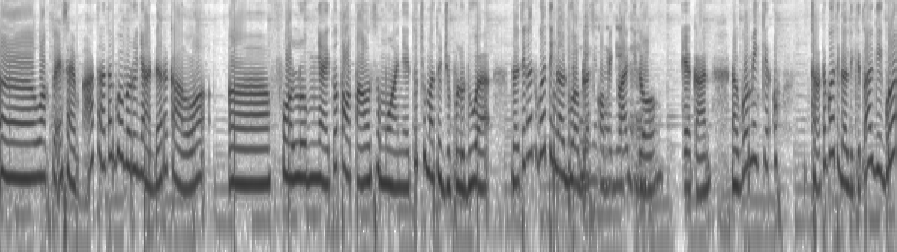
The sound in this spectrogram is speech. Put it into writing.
eh, waktu SMA ternyata gue baru nyadar kalau eh, volumenya itu total semuanya itu cuma 72. Berarti kan gue tinggal 12 Dikit komik lagi, lagi, dong, ya kan? Nah, gue mikir, oh ternyata gue tinggal dikit lagi. Gue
